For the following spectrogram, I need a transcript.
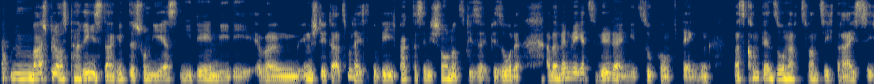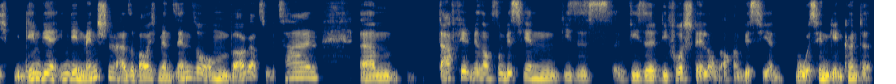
Ein Beispiel aus Paris, da gibt es schon die ersten Ideen, die die Innenstädte als mhm. Place to be. Ich packe das in die Shownotes dieser Episode. Aber wenn wir jetzt wilder in die Zukunft denken, was kommt denn so nach 2030? Gehen wir in den Menschen, also baue ich mir einen Sensor, um einen Burger zu bezahlen? Ähm, da fehlt mir noch so ein bisschen dieses, diese, die Vorstellung auch ein bisschen, wo es hingehen könnte.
